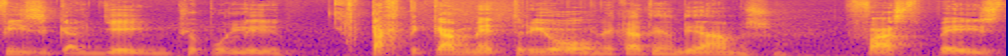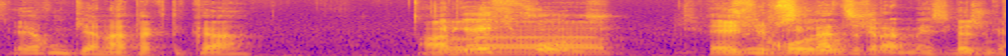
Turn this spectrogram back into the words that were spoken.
physical game πιο πολύ. Τακτικά μέτριο, είναι κάτι ενδιάμεσο. fast paced; Έχουν και ανά τακτικά. Γενικά έχει χώρους. Έχει Παίζουν ψηλά χώρους. τις γραμμές Παίζουν γενικά.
